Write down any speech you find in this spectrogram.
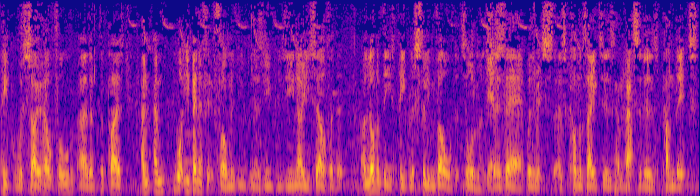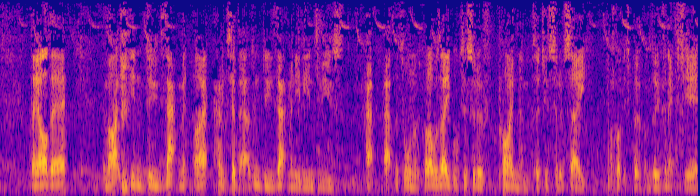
people were so helpful, uh, the, the players, and, and what you benefit from, you- as you, as you know yourself, that a lot of these people are still involved at tournaments. Yes. They're there, whether it's as commentators, ambassadors, pundits, they are there. I actually didn't do that many, I, having said that, I didn't do that many of the interviews at, at the tournaments, but I was able to sort of prime them to just sort of say, I've got this book I'm doing for next year,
